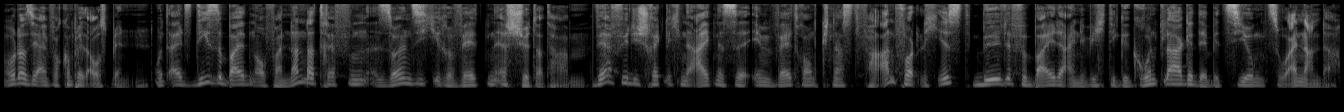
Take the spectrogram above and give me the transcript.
oder sie einfach komplett ausblenden. Und als diese beiden aufeinandertreffen, sollen sich ihre Welten erschüttert haben. Wer für die schrecklichen Ereignisse im Weltraumknast verantwortlich ist, bilde für beide eine wichtige Grundlage der Beziehung zueinander.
